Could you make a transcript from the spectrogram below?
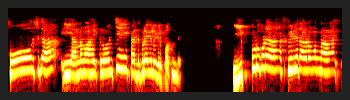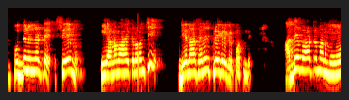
ఫోర్స్గా ఈ అన్నవాహికలోంచి పెద్ద ప్రేగులోకి వెళ్ళిపోతుంది. ఇప్పుడు కూడా స్పీడ్గా తాగడం వల్ల పొద్దున వెళ్ళినట్టే సేమ్ ఈ అన్నవాహికలోంచి జీర్ణాశయం నుంచి ప్రేగులోకి వెళ్ళిపోతుంది. అదే వాటర్ మనము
